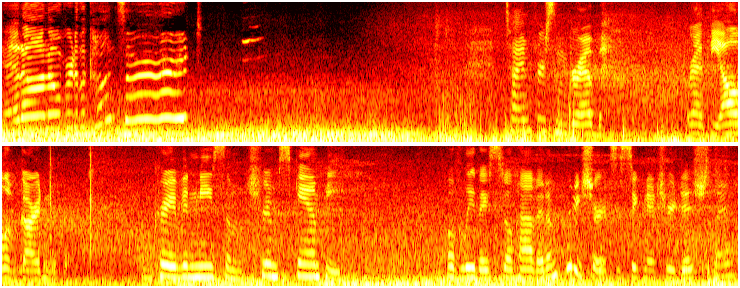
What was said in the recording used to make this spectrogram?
head on over to the concert. Time for some grub. We're at the Olive Garden. I'm craving me some shrimp scampi. Hopefully they still have it. I'm pretty sure it's a signature dish there.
